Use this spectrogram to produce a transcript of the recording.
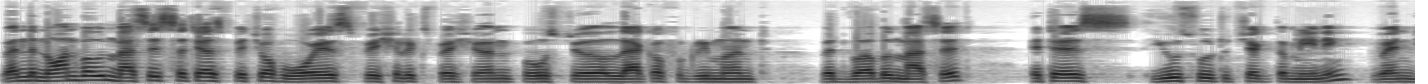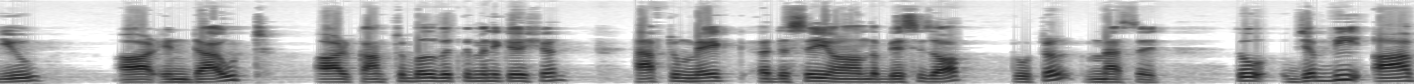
When the non-verbal message such as pitch of voice, facial expression, posture, lack of agreement with verbal message, it is useful to check the meaning when you are in doubt are comfortable with communication have to make a decision on the basis of total message تو جب بھی آپ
